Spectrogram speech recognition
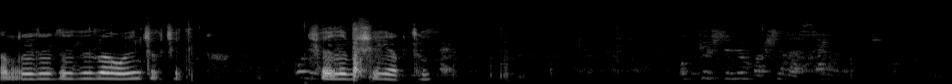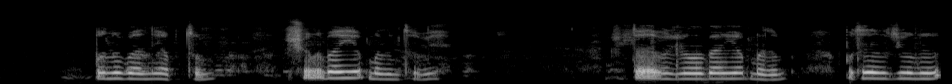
Lan oyun çok çekim. Şöyle bir şey yaptım. Bunu ben yaptım. Şunu ben yapmadım tabi. Şu televizyonu ben yapmadım. Bu televizyonu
